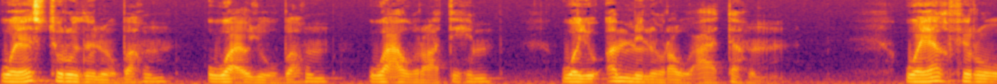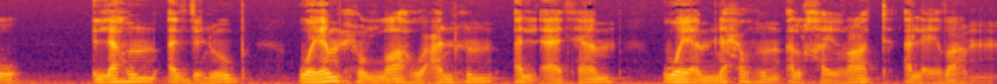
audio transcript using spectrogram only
ويستر ذنوبهم وعيوبهم وعوراتهم، ويؤمن روعاتهم، ويغفر لهم الذنوب، ويمحو الله عنهم الآثام ويمنحهم الخيرات العظام.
